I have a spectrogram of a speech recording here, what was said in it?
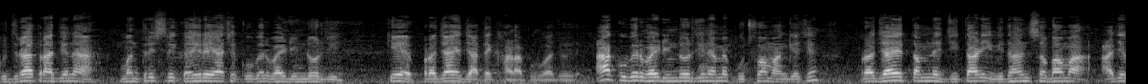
ગુજરાત રાજ્યના મંત્રી શ્રી કહી રહ્યા છે કુબેરભાઈ ડિંડોરજી કે પ્રજાએ જાતે ખાડા પૂરવા જોઈએ. આ કુબેરભાઈ ડિંડોરજીને અમે પૂછવા માંગીએ છીએ, પ્રજાએ તમને જીતાડી વિધાનસભામાં આજે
